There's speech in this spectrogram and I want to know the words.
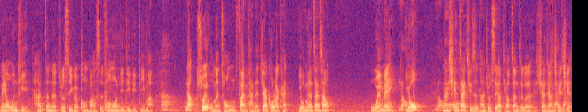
没有问题，它真的就是一个空方式，峰峰低低低低嘛。嗯。那所以我们从反弹的架构来看，有没有站上五 MA？有。有那现在其实它就是要挑战这个下降切线，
